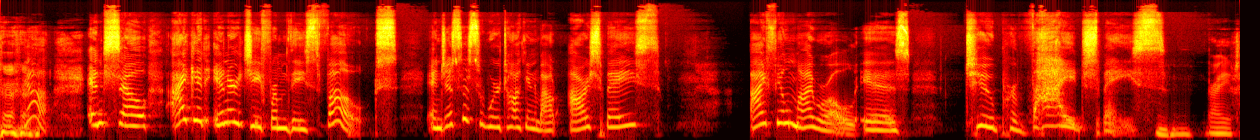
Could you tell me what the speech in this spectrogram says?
yeah. And so I get energy from these folks. And just as we're talking about our space, I feel my role is to provide space mm-hmm. right.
